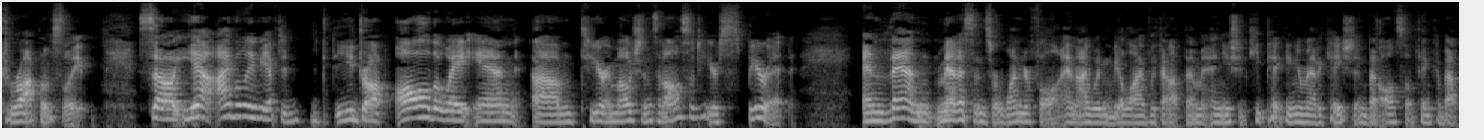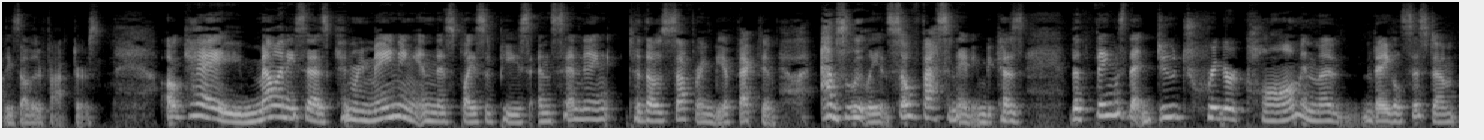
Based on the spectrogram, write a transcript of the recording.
drop of sleep so yeah i believe you have to you drop all the way in um, to your emotions and also to your spirit and then medicines are wonderful and i wouldn't be alive without them and you should keep taking your medication but also think about these other factors Okay, Melanie says, can remaining in this place of peace and sending to those suffering be effective? Absolutely. It's so fascinating because the things that do trigger calm in the vagal system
